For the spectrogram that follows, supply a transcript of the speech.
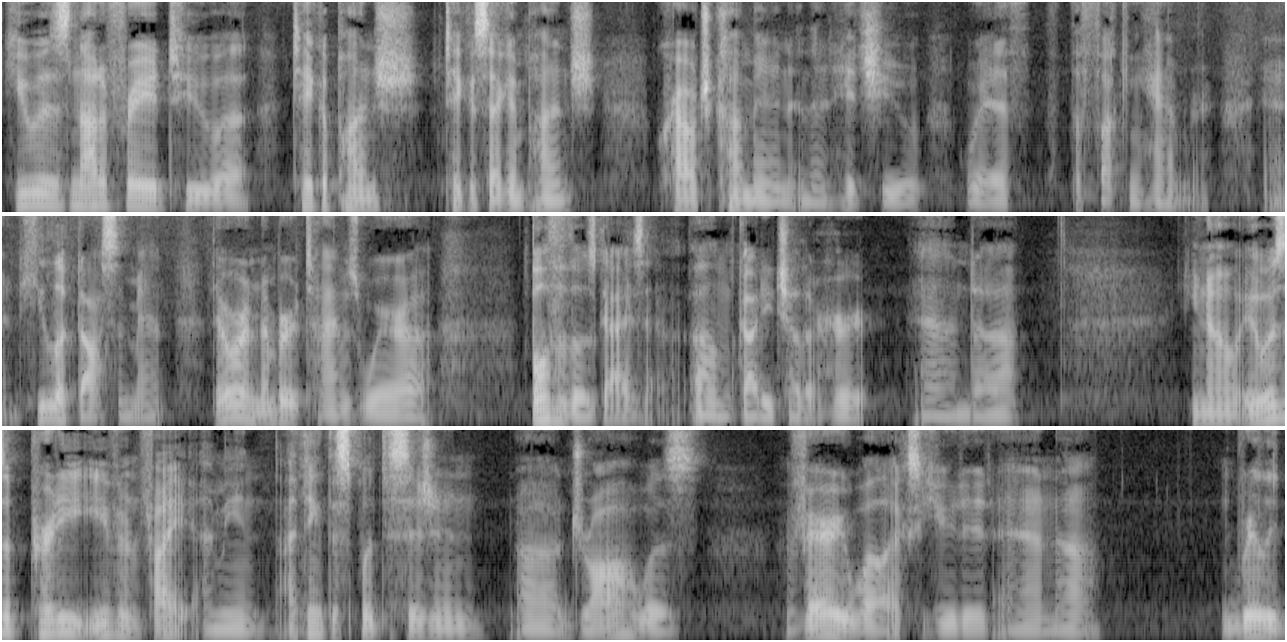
He was not afraid to uh, take a punch, take a second punch, crouch, come in, and then hit you with the fucking hammer. And he looked awesome, man. There were a number of times where uh, both of those guys um, got each other hurt. And, uh, you know, it was a pretty even fight. I mean, I think the split decision uh, draw was very well executed and uh, really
